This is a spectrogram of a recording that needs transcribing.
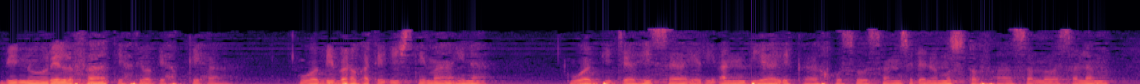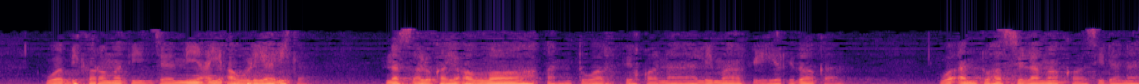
بنور الفاتحة وبحقها وببركة اجتماعنا. وبجاه سائر أنبيائك خصوصا سيدنا المصطفى صلى الله عليه وسلم وبكرامة جميع أوليائك نسألك يا الله أن توفقنا لما فيه رضاك وأن تحصل مقاصدنا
